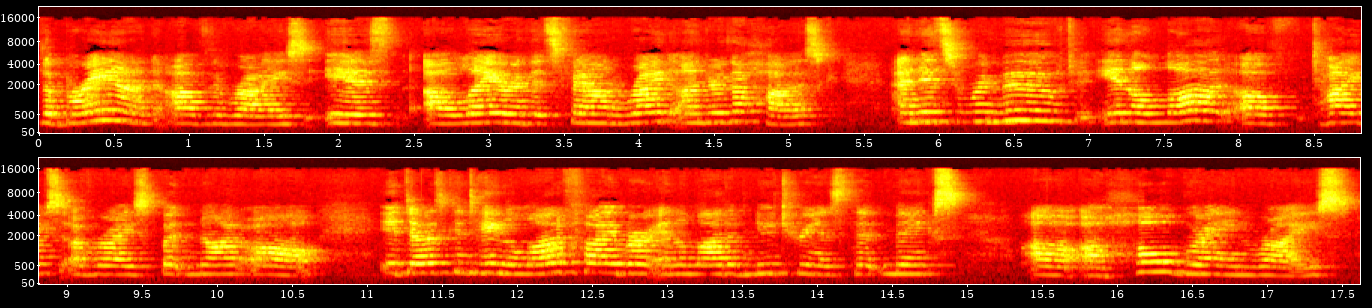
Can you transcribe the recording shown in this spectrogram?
The bran of the rice is a layer that's found right under the husk and it's removed in a lot of types of rice but not all. It does contain a lot of fiber and a lot of nutrients that makes uh, a whole grain rice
